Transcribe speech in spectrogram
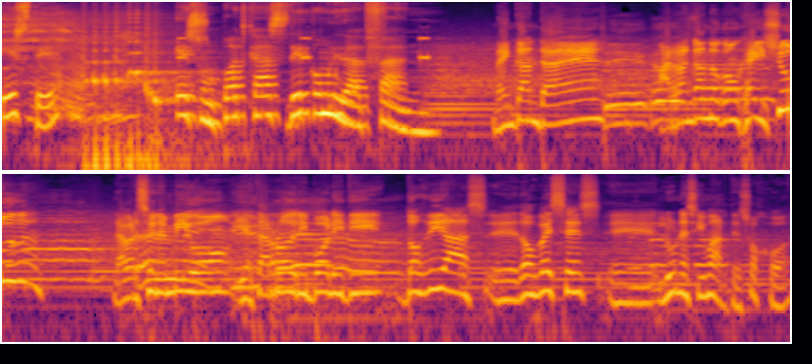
Este es un podcast de comunidad fan. Me encanta, ¿eh? Arrancando con Hey Jude, la versión en vivo, y está Rodri Politi, dos días, eh, dos veces, eh, lunes y martes, ojo. ¿eh?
